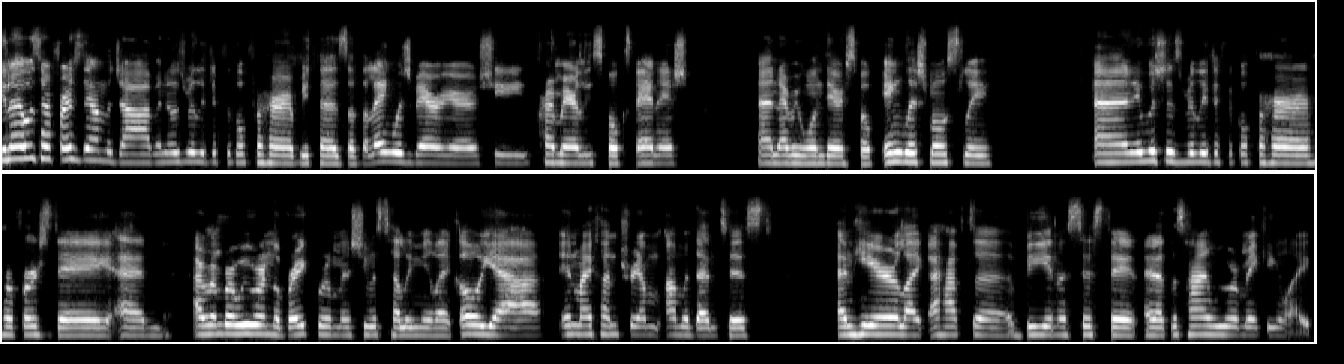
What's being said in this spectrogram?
you know, it was her first day on the job and it was really difficult for her because of the language barrier. She primarily spoke Spanish and everyone there spoke English mostly. And it was just really difficult for her her first day. And I remember we were in the break room and she was telling me, like, oh, yeah, in my country, I'm, I'm a dentist. And here, like, I have to be an assistant. And at the time, we were making like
